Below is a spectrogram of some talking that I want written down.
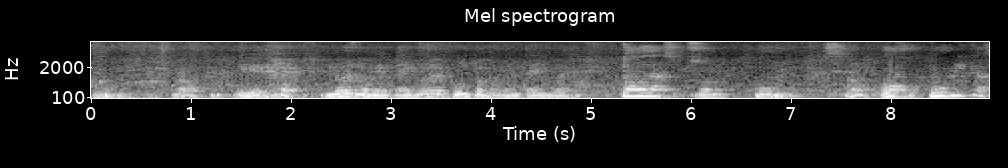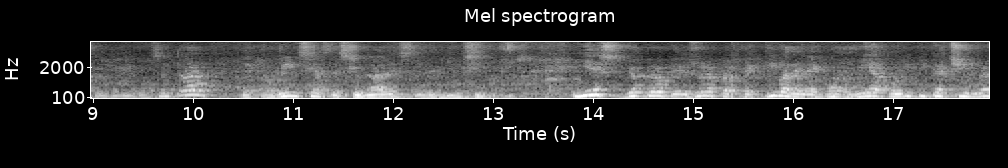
pública. ¿No? No es 99.99, todas son públicas, ¿no? Ojo, públicas del gobierno central, de provincias, de ciudades y de municipios. Y es, yo creo que desde una perspectiva de la economía política china,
